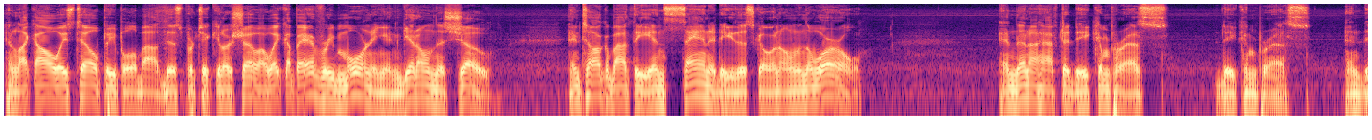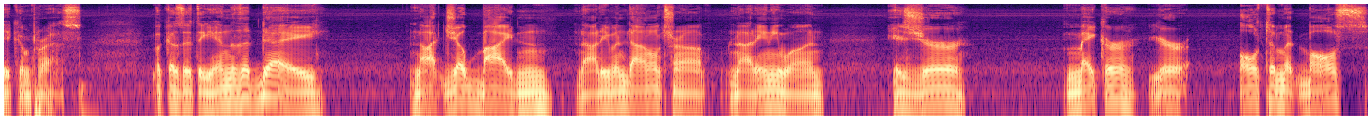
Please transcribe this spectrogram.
And like I always tell people about this particular show, I wake up every morning and get on this show and talk about the insanity that's going on in the world. And then I have to decompress, decompress, and decompress. Because at the end of the day, not Joe Biden, not even Donald Trump, not anyone, is your maker, your ultimate boss.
